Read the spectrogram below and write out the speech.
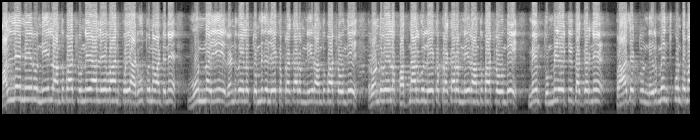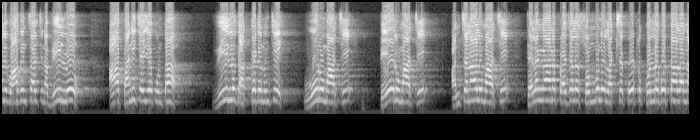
మళ్ళీ మీరు నీళ్ళు అందుబాటులో ఉన్నాయా లేవా అని పోయి అడుగుతున్న వెంటనే ఉన్నాయి రెండు వేల తొమ్మిది లేఖ ప్రకారం నీరు అందుబాటులో ఉంది రెండు వేల పద్నాలుగు లేఖ ప్రకారం నీరు అందుబాటులో ఉంది మేము తుమ్మిడేటి దగ్గరనే ప్రాజెక్టు నిర్మించుకుంటామని వాదించాల్సిన వీళ్ళు ఆ పని చెయ్యకుండా వీళ్ళు అక్కడి నుంచి ఊరు మార్చి పేరు మార్చి అంచనాలు మార్చి తెలంగాణ ప్రజల సొమ్మును లక్ష కోట్లు కొల్లగొట్టాలన్న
